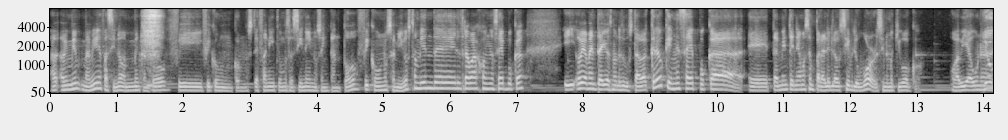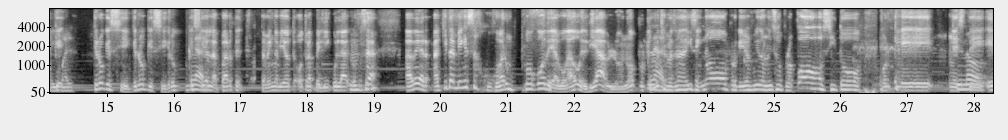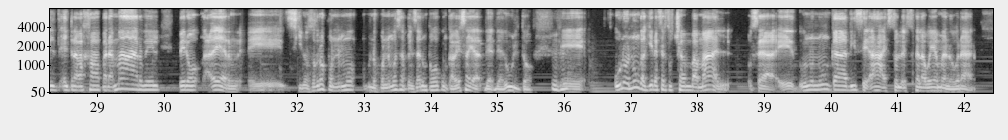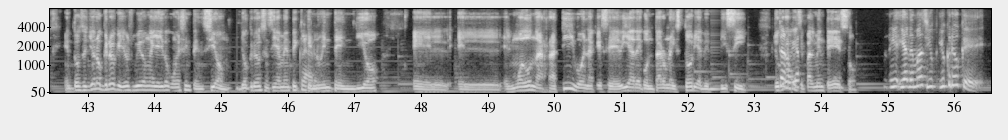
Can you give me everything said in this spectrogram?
A, a mí, me- a mí me fascinó, a mí me encantó. Fui, fui con, con Stephanie, fuimos al cine y nos encantó. Fui con unos amigos también del trabajo en esa época y obviamente a ellos no les gustaba. Creo que en esa época eh, también teníamos en paralelo Civil War, si no me equivoco. O había una Creo que- igual. Creo que sí, creo que sí, creo que Claro. sí a la parte, también había ot- otra película, Ujú. o sea, a ver, aquí también es a jugar un poco de abogado del diablo, ¿no? Porque Claro. muchas personas dicen, no, porque George Whedon lo hizo a propósito, porque este, no. él, él trabajaba para Marvel, pero a ver, eh, si nosotros ponemos, nos ponemos a pensar un poco con cabeza de, adulto, eh, uno nunca quiere hacer su chamba mal. O sea, eh, uno nunca dice, ah, esto, esto la voy a malograr. Entonces yo no creo que George Whedon haya ido con esa intención. Yo creo sencillamente que no entendió el, el- el modo narrativo en la que se debía de contar una historia de DC. Yo Claro, creo principalmente eso. Y, y además, yo, yo creo que,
